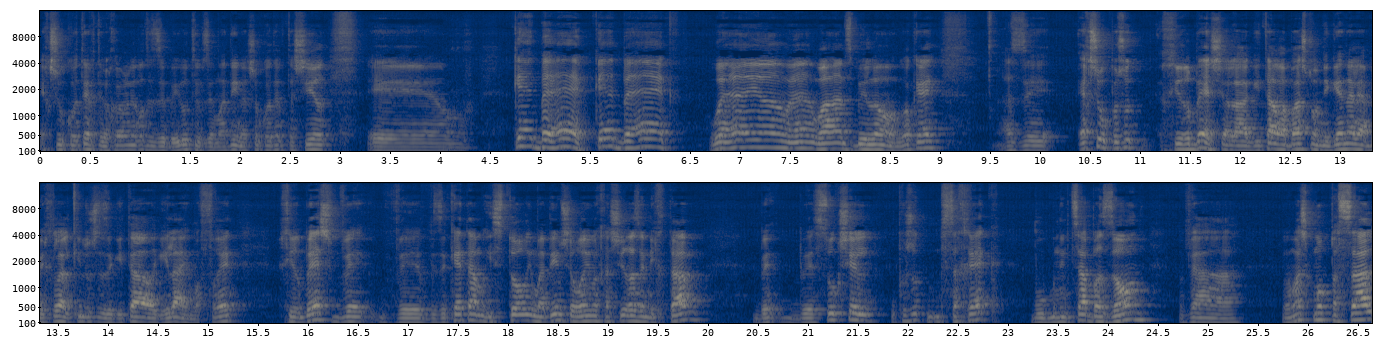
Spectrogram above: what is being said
איך שהוא כותב, אתם יכולים לראות את זה ביוטיוב, זה מדהים, איך שהוא כותב את השיר אה, Get back, get back, where you once belonged, אוקיי? אז איך שהוא פשוט חירבש על הגיטרה הבס שלו, ניגן עליה בכלל, כאילו שזה גיטרה רגילה עם ה fret, חרבש, וזה קטע היסטורי מדהים שרואים איך השיר הזה נכתב, בסוג של, הוא פשוט משחק. והוא נמצא בזון, וממש כמו פסל,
